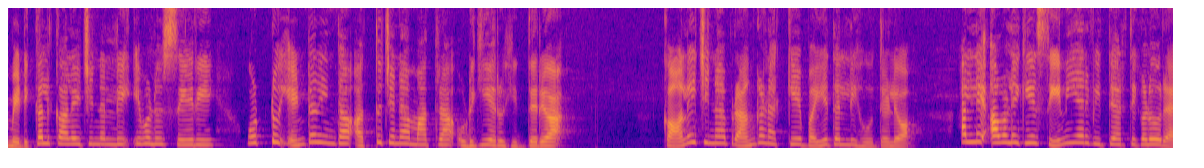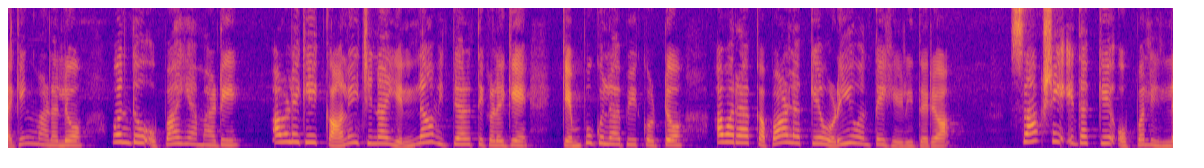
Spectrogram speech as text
ಮೆಡಿಕಲ್ ಕಾಲೇಜಿನಲ್ಲಿ ಇವಳು ಸೇರಿ ಒಟ್ಟು ಎಂಟರಿಂದ ಹತ್ತು ಜನ ಮಾತ್ರ ಹುಡುಗಿಯರು ಇದ್ದರು. ಕಾಲೇಜಿನ ಪ್ರಾಂಗಣಕ್ಕೆ ಭಯದಲ್ಲಿ ಹೋದಳು. ಅಲ್ಲಿ ಅವಳಿಗೆ ಸೀನಿಯರ್ ವಿದ್ಯಾರ್ಥಿಗಳು ರ್ಯಾಗಿಂಗ್ ಮಾಡಲು ಒಂದು ಉಪಾಯ ಮಾಡಿ, ಅವಳಿಗೆ ಕಾಲೇಜಿನ ಎಲ್ಲ ವಿದ್ಯಾರ್ಥಿಗಳಿಗೆ ಕೆಂಪು ಗುಲಾಬಿ ಕೊಟ್ಟು ಅವರ ಕಪಾಳಕ್ಕೆ ಒಡೆಯುವಂತೆ ಹೇಳಿದರು. ಸಾಕ್ಷಿ ಇದಕ್ಕೆ ಒಪ್ಪಲಿಲ್ಲ.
